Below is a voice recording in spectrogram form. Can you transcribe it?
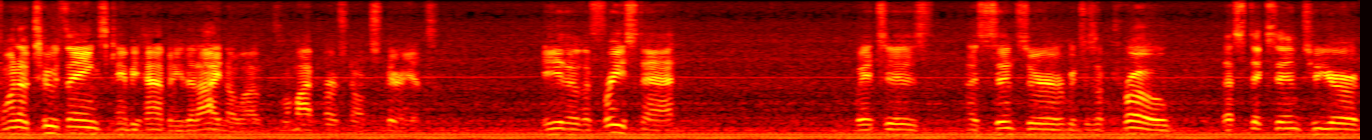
one of two things can be happening that I know of from my personal experience. Either the freestat which is a sensor which is a probe that sticks into your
